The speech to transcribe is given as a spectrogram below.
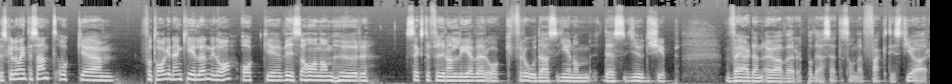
Det skulle vara intressant att eh, få tag i den killen idag och eh, visa honom hur 64 lever och frodas genom dess ljudchip världen över på det sättet som den faktiskt gör.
